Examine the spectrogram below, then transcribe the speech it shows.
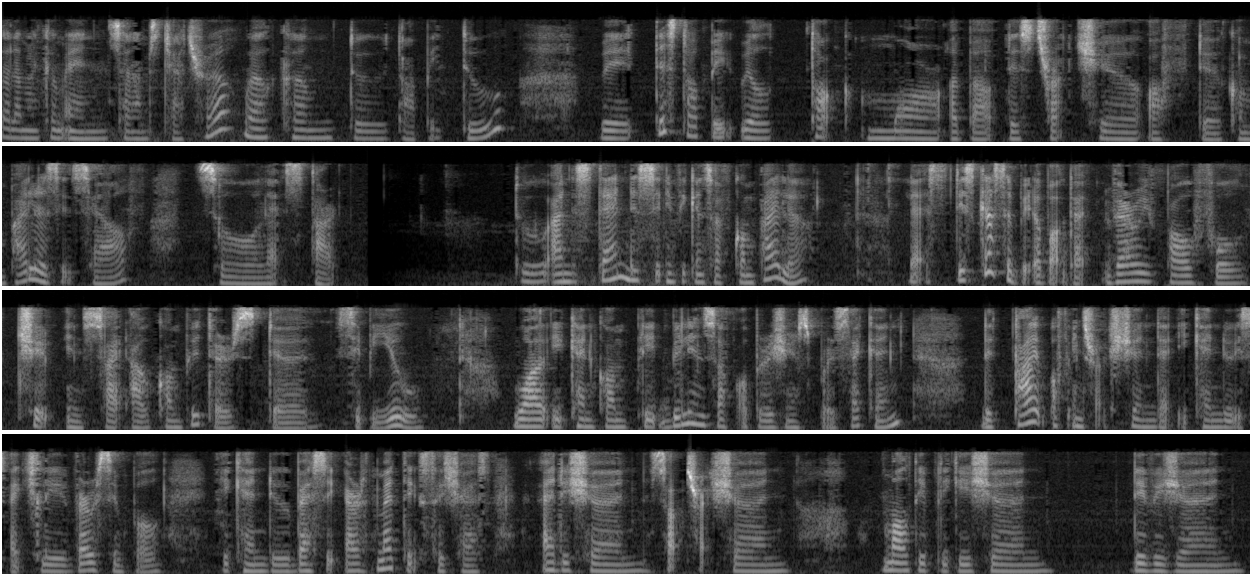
Assalamualaikum and salam sejahtera. Welcome to topic 2. With this topic, we'll talk more about the structure of the compilers itself. So let's start. To understand the significance of compiler, let's discuss a bit about that very powerful chip inside our computers, the CPU. While it can complete billions of operations per second, the type of instruction that it can do is actually very simple. It can do basic arithmetic such as addition, subtraction, multiplication, division.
